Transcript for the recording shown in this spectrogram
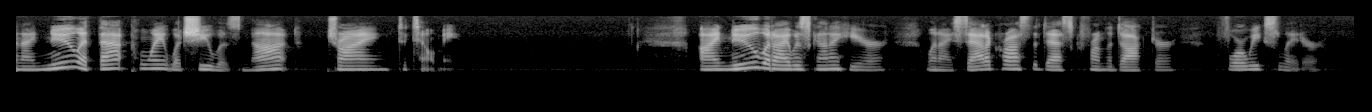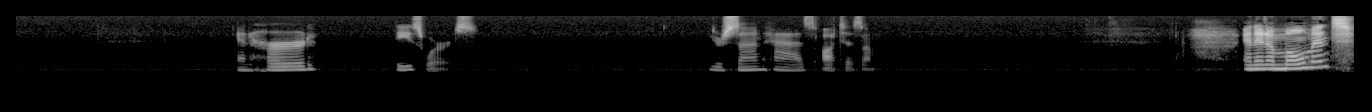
And I knew at that point what she was not trying to tell me. I knew what I was going to hear when I sat across the desk from the doctor four weeks later and heard these words Your son has autism. And in a moment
